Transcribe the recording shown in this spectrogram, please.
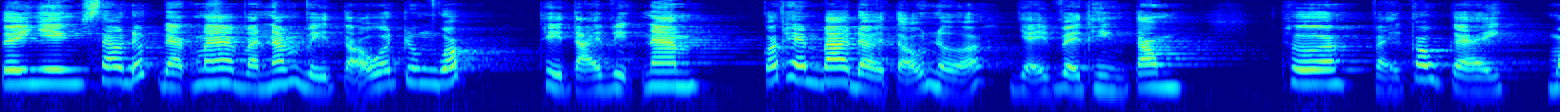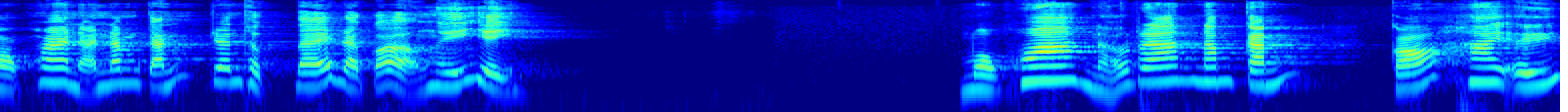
Tuy nhiên, sau Đức Đạt Ma và năm vị tổ ở Trung Quốc, thì tại Việt Nam có thêm ba đời tổ nữa dạy về thiền tông. Thưa, vậy câu kệ một hoa nở năm cánh trên thực tế là có ẩn ý gì? Một hoa nở ra năm cánh có hai ý.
